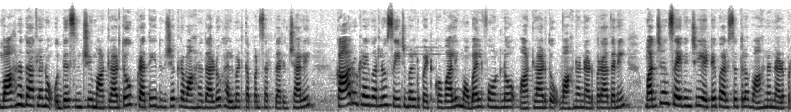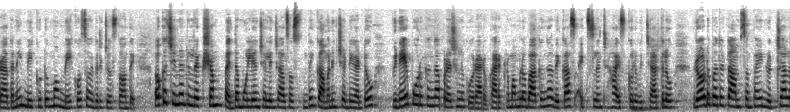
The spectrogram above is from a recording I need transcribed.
వాహనదారులను ఉద్దేశించి మాట్లాడుతూ ప్రతి ద్విచక్ర వాహనదారుడు హెల్మెట్ తప్పనిసరి ధరించాలి. కారు డ్రైవర్లు సీట్ బెల్ట్ పెట్టుకోవాలి మొబైల్ ఫోన్లో మాట్లాడుతూ వాహనం నడపరాదని మద్యం సేవించి ఎట్టి పరిస్థితుల్లో వాహనం నడపరాదని మీ కుటుంబం మీకోసం ఎదురుచూస్తోంది. ఒక చిన్న నిర్లక్ష్యం పెద్ద మూల్యం చెల్లించాల్సి వస్తుంది. గమనించండి అంటూ వినయపూర్వకంగా ప్రజలను కోరారు. కార్యక్రమంలో భాగంగా వికాస్ ఎక్సలెంట్ హై స్కూల్ విద్యార్థులు రోడ్డు భద్రత అంశంపై నృత్యాల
